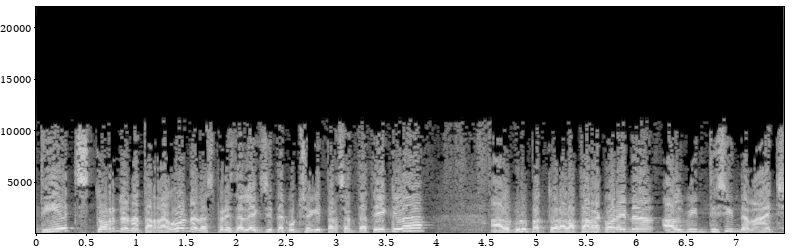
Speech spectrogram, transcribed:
De Tiets tornen a Tarragona després de l'èxit aconseguit per Santa Tecla. El grup actuarà a la Tarraco Arena el 25 de maig.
